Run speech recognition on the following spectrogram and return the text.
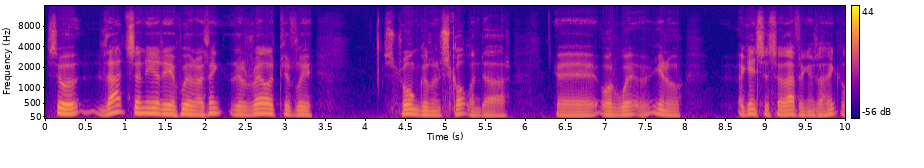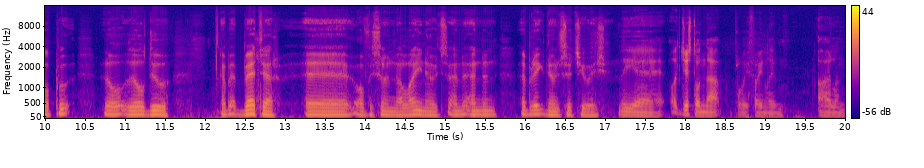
so that's an area where I think they're relatively stronger than Scotland are, uh, or where, you know, against the South Africans. I think they'll put they'll they'll do a bit better, uh, obviously in the lineouts and and in a breakdown situation. The uh, oh, just on that, probably finally, Ireland.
